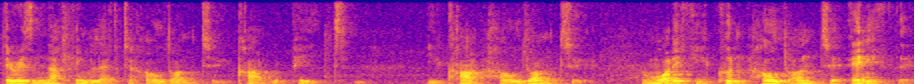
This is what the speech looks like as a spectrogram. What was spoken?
there is nothing left to hold on to, can't repeat you can't hold on to. And what if you couldn't hold on to anything?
